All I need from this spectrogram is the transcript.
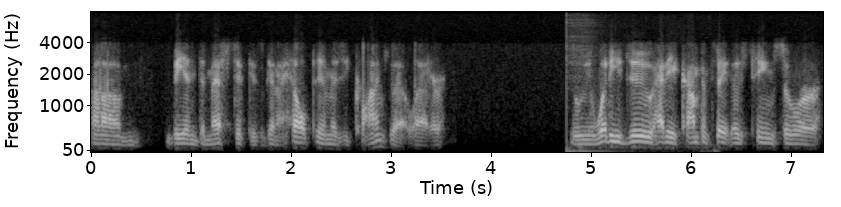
um, being domestic is going to help him as he climbs that ladder. I mean, what do you do? How do you compensate those teams who are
